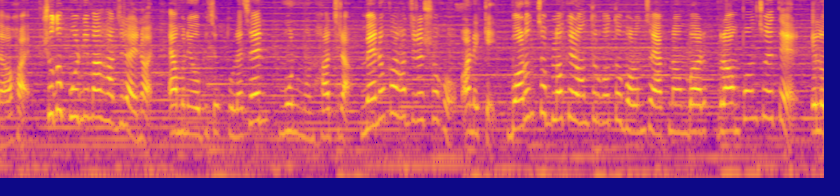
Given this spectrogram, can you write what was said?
দেওয়া হয়। শুধু পূর্ণিমা হাজরাই নয় এমনই অভিযোগ তুলেছেন মুনমুন হাজরা। মেনকা হাজরা সহ অনেকেই বরঞ্চ ব্লকের অন্তর্গত বরঞ্চ এক নম্বর গ্রাম পঞ্চায়েতের এলো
